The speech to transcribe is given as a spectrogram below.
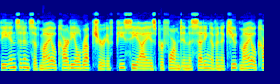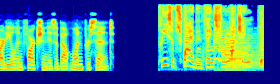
The incidence of myocardial rupture if PCI is performed in the setting of an acute myocardial infarction is about 1%. Please subscribe and thanks for watching.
